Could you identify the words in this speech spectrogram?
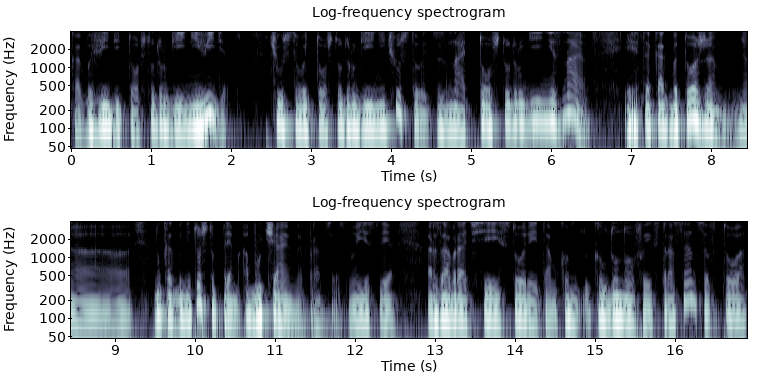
как бы видеть то, что другие не видят чувствовать то, что другие не чувствуют, знать то, что другие не знают. И это как бы тоже, э, ну как бы не то, что прям обучаемый процесс, но если разобрать все истории там колдунов и экстрасенсов, то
